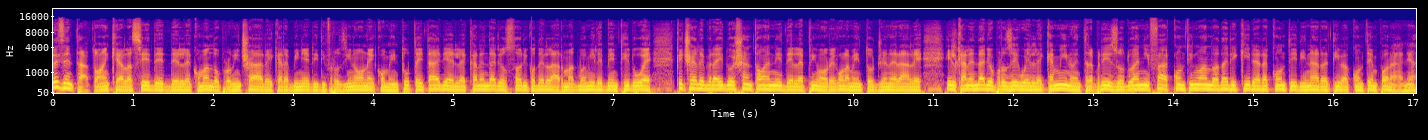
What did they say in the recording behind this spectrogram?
Presentato anche alla sede del Comando Provinciale Carabinieri di Frosinone, come in tutta Italia, il calendario storico dell'Arma 2022 che celebra i 200 anni del primo regolamento generale. Il calendario prosegue il cammino intrapreso due anni fa, continuando ad arricchire racconti di narrativa contemporanea,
